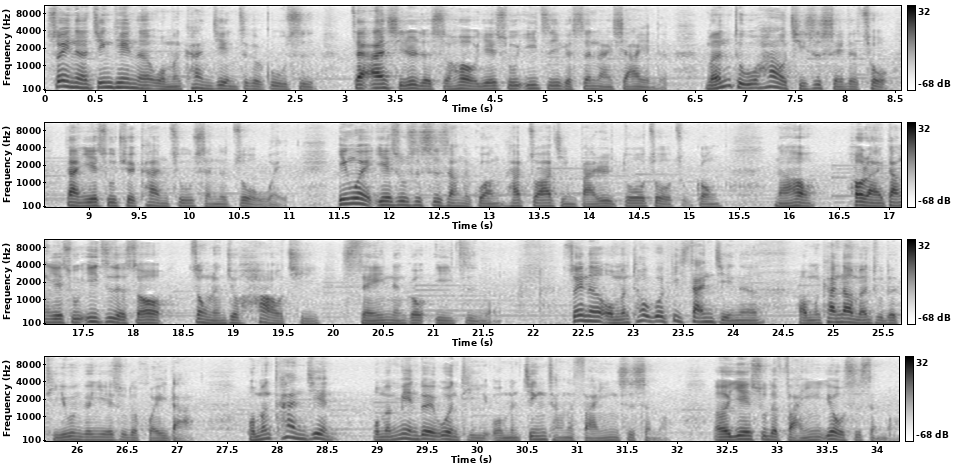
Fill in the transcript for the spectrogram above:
所以呢，今天呢，我们看见这个故事。在安息日的时候，耶稣医治一个生来瞎眼的门徒，好奇是谁的错，但耶稣却看出神的作为，因为耶稣是世上的光，他抓紧白日多做主公。然后后来当耶稣医治的时候，众人就好奇谁能够医治呢？所以呢，我们透过第三节呢，我们看到门徒的提问跟耶稣的回答，我们看见我们面对问题，我们经常的反应是什么？而耶稣的反应又是什么？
